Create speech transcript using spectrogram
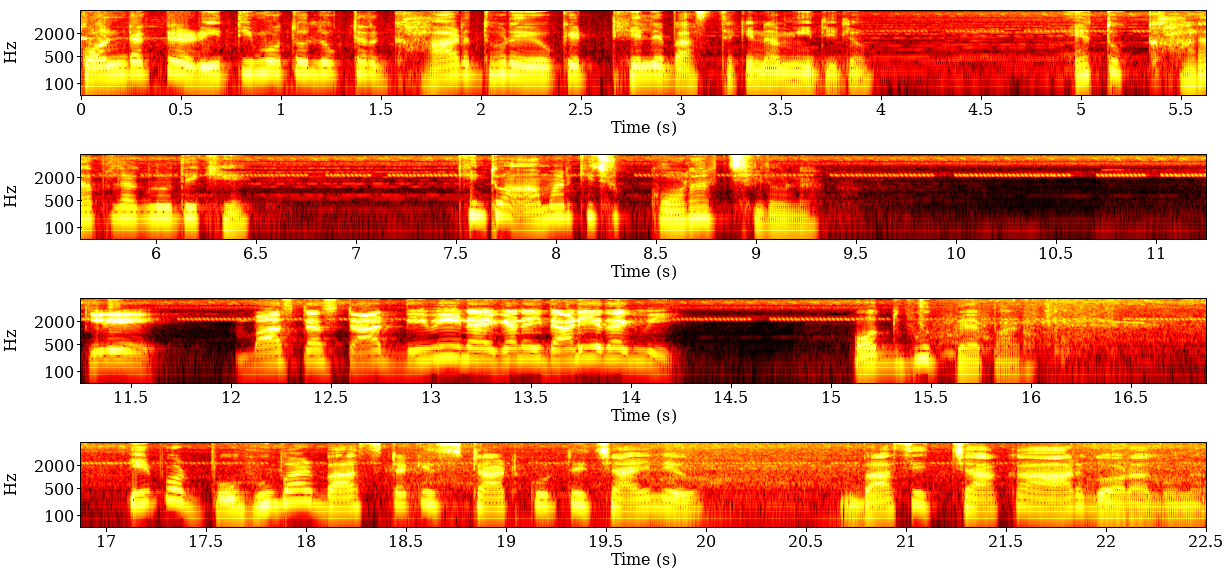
কন্ডাক্টর রীতিমতো লোকটার ঘাড় ধরে ওকে ঠেলে বাস থেকে নামিয়ে দিল। এত খারাপ লাগল দেখে কিন্তু আমার কিছু করার ছিল না। কিরে বাসটা স্টার্ট দিবি না এখানেই দাঁড়িয়ে থাকবি। অদ্ভুত ব্যাপার। এরপর বহুবার বাসটাকে স্টার্ট করতে চাইলেও বাসের চাকা আর গড়ালো না।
